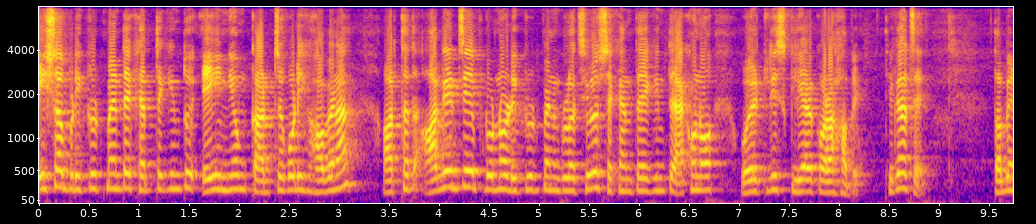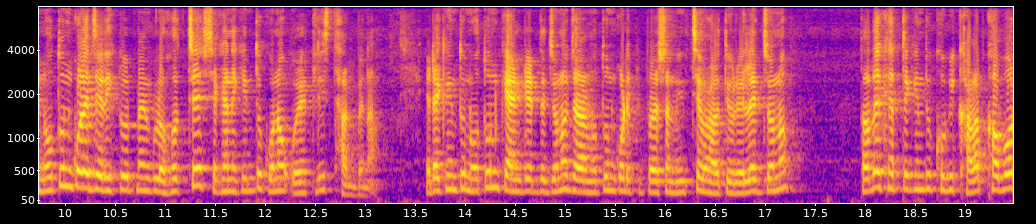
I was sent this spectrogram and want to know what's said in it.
এইসব রিক্রুটমেন্টের ক্ষেত্রে কিন্তু এই নিয়ম কার্যকরী হবে না। অর্থাৎ আগের যে পুরনো রিক্রুটমেন্টগুলো ছিল, সেখান থেকে কিন্তু এখনও ওয়েট লিস্ট ক্লিয়ার করা হবে। ঠিক আছে? তবে নতুন করে যে রিক্রুটমেন্টগুলো হচ্ছে, সেখানে কিন্তু কোনো ওয়েট লিস্ট থাকবে না। এটা কিন্তু নতুন ক্যান্ডিডেটদের জন্য, যারা নতুন করে প্রিপারেশন নিচ্ছে ভারতীয় রেলের জন্য, তাদের ক্ষেত্রে কিন্তু খুবই খারাপ খবর।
